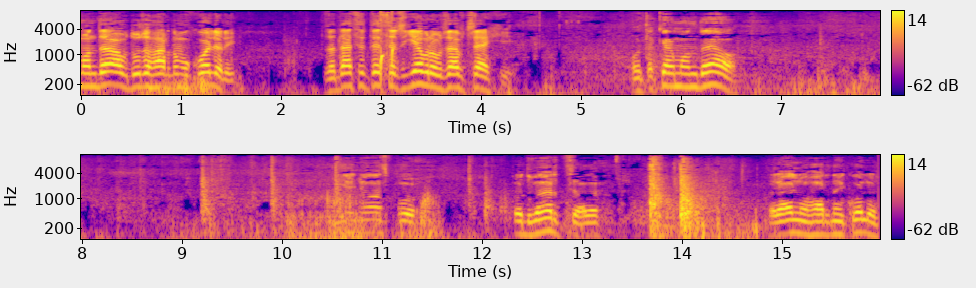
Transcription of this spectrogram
Мондео в дуже гарному кольорі. За 10 тисяч євро вже в Чехії. Отаке Мондео. Є нюанс по, по дверці, але реально гарний колір.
